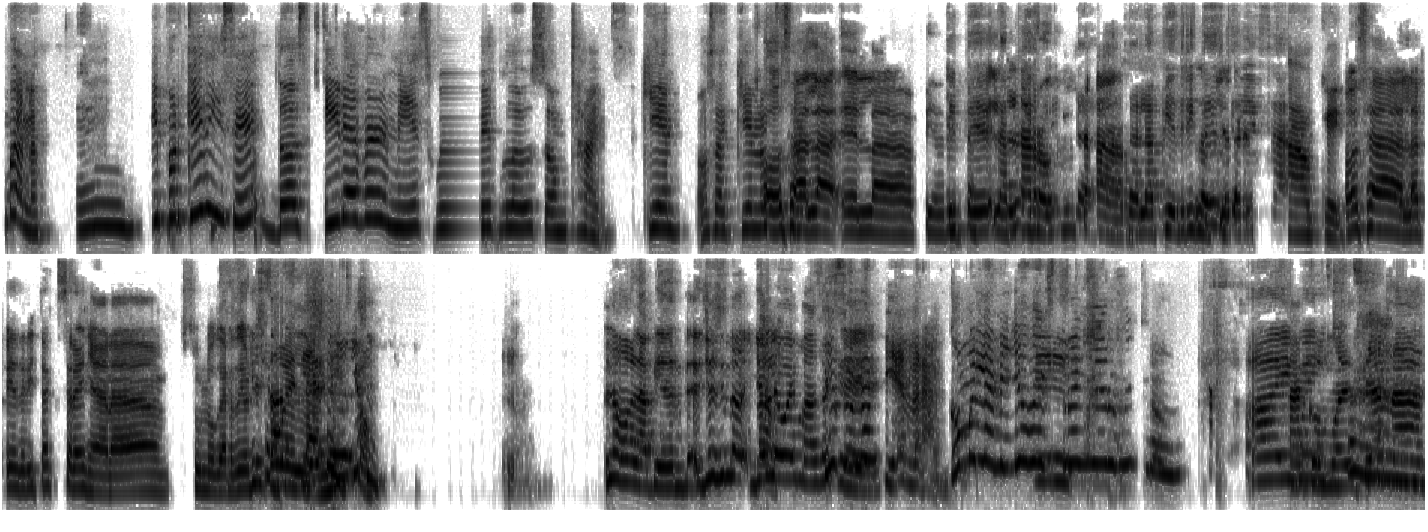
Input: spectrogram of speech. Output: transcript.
Bueno. ¿Y por qué dice Does it ever miss Wigglow sometimes? ¿Quién? O sea, ¿quién lo O sea, la, eh, la El piedrita. pe- la, La roquita. o sea, la piedrita La. Ah, ok. O sea, la piedrita extrañará su lugar de origen. O el anillo. No, la piedra. Yo siento, yo Ah, le voy más a Es una que. piedra. ¿Cómo el anillo va a extrañar Wigglow? Ay, Ah, güey. como decía Nat,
